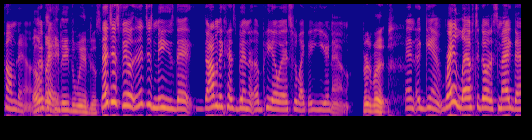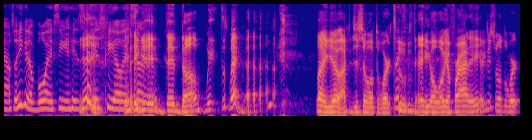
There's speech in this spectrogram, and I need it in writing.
calm down. I don't okay. think he needs to win this. That just feels. That just means that Dominic has been a POS for like a year now. Pretty much. And again, Rey left to go to SmackDown so he could avoid seeing his Yes. his POS. And they get that dumb went to SmackDown. like, yo, I could just show up to work Let's- Tuesday or, or Friday. I can just show up to work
